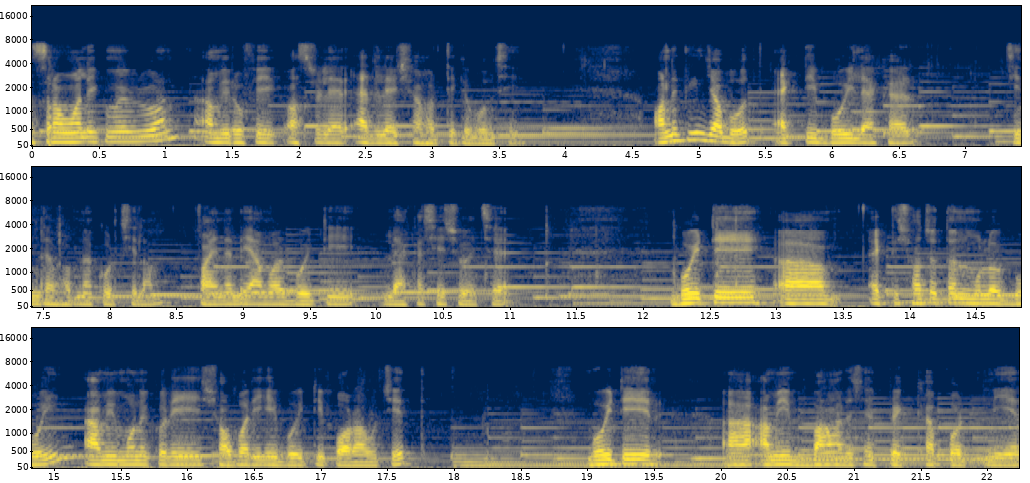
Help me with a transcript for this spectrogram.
আসসালামু আলাইকুম এভরিওয়ান আমি রফিক, অস্ট্রেলিয়ার অ্যাডিলেড শহর থেকে বলছি। অনেকদিন যাবৎ একটি বই লেখার চিন্তা ভাবনা করছিলাম। ফাইনালি আমার বইটি লেখা শেষ হয়েছে। বইটি একটি সচেতনমূলক বই। আমি মনে করি সবারই এই বইটি পড়া উচিত। বইটির আমি বাংলাদেশের প্রেক্ষাপট নিয়ে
